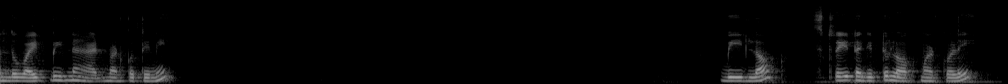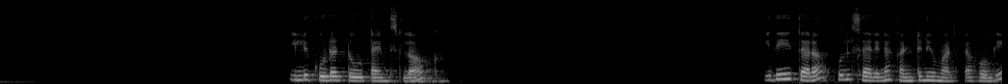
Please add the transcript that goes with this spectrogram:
ಒಂದು ವೈಟ್ ಬೀಡನ್ನ ಆ್ಯಡ್ ಮಾಡ್ಕೋತೀನಿ. ಬೀಡ್ ಲಾಕ್ ಸ್ಟ್ರೇಟಾಗಿಟ್ಟು ಲಾಕ್ ಮಾಡ್ಕೊಳ್ಳಿ. ಇಲ್ಲಿ ಕೂಡ ಟೂ ಟೈಮ್ಸ್ ಲಾಕ್ ಇದೇ ಥರ ಫುಲ್ ಸ್ಯಾರಿನ ಕಂಟಿನ್ಯೂ ಮಾಡ್ತಾ ಹೋಗಿ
